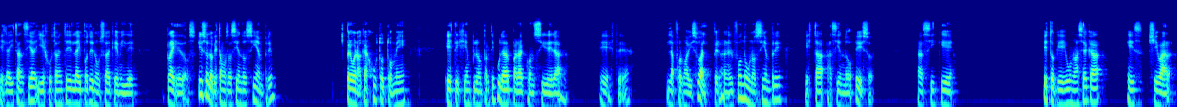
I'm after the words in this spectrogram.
es la distancia y es justamente la hipotenusa que mide raíz de 2. Eso es lo que estamos haciendo siempre. Pero bueno, acá justo tomé este ejemplo en particular para considerar este, la forma visual. Pero en el fondo uno siempre está haciendo eso. Así que esto que uno hace acá es llevar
